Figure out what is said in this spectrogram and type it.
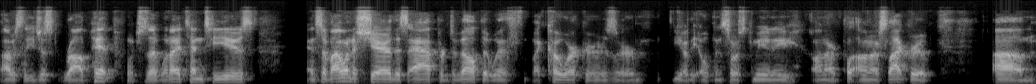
obviously just raw pip, which is what I tend to use. And so if I want to share this app or develop it with my coworkers or you know the open source community on our on our Slack group, um,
